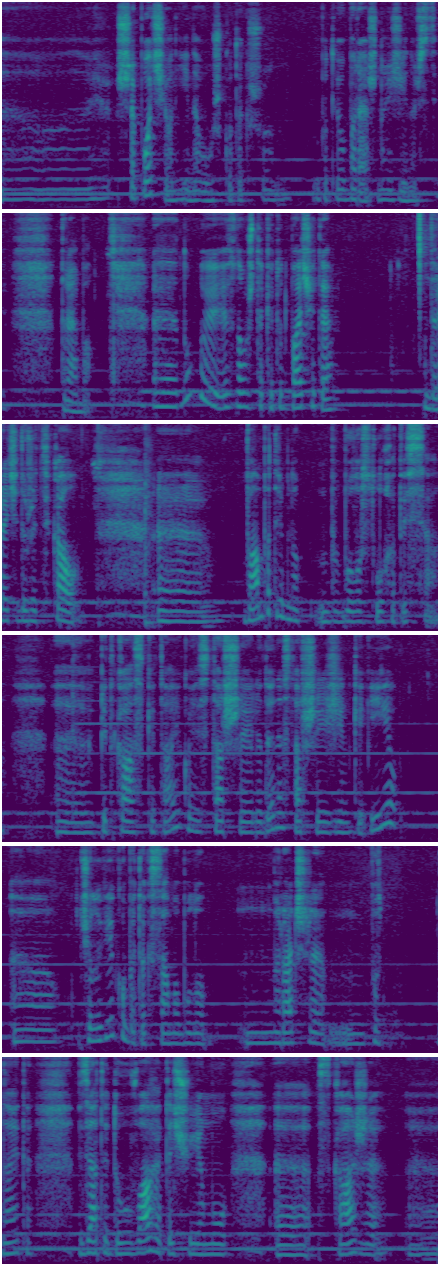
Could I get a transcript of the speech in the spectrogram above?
е, шепоче він їй на вушку, так що бути обережною жіночці треба. Ну і знову ж таки, тут бачите, до речі, дуже цікаво. Вам потрібно було слухатися підказки та, якоїсь старшої людини, старшої жінки, і чоловіку би так само було радше знаєте, взяти до уваги те, що йому е, скаже. Е,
